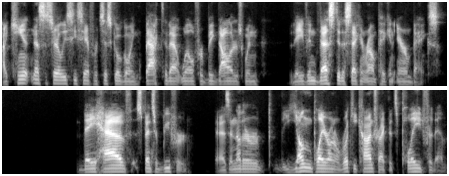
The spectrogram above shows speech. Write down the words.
I can't necessarily see San Francisco going back to that well for big dollars when they've invested a second round pick in Aaron Banks. They have Spencer Burford as another young player on a rookie contract that's played for them.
